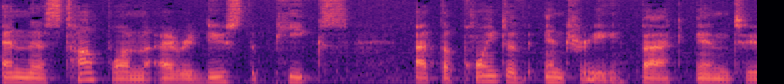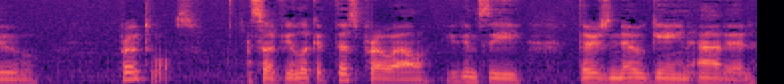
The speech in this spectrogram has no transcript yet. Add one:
and this top one, I reduced the peaks at the point of entry back into Pro Tools. So if you look at this Pro L, you can see there's no gain added.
